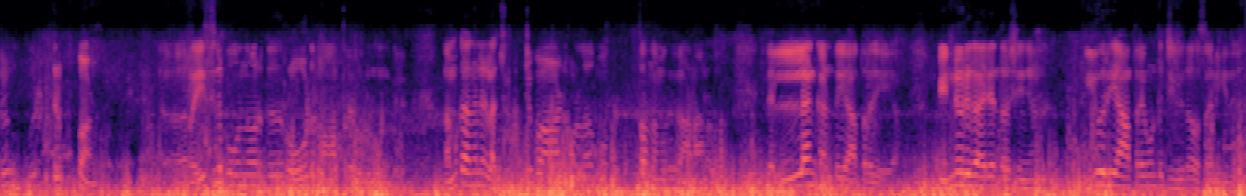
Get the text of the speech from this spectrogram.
ഒരു ഒരു ട്രിപ്പാണ് റേസിന് പോകുന്നവർക്ക് റോഡ് മാത്രമേ ഉള്ളൂ മുമ്പിൽ നമുക്ക് അങ്ങനെയല്ല ചുറ്റുപാടുമുള്ള മൊത്തം നമുക്ക് കാണാനുള്ളത്. ഇതെല്ലാം കണ്ട് യാത്ര ചെയ്യാം പിന്നെ ഒരു കാര്യം എന്താ വെച്ച് കഴിഞ്ഞാൽ ഈ ഒരു യാത്ര കൊണ്ട് ജീവിതം അവസാനിക്കുന്നില്ല.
